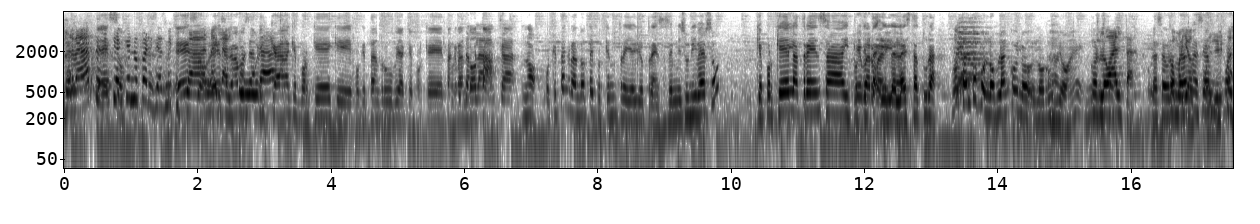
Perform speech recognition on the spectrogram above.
¿Verdad? Te decían Eso. que no parecías Eso, mexicana y eso, la que no parecía altura. mexicana, que por qué, que por qué tan rubia, que por qué tan ¿Por qué tan grandota. blanca? No, por qué tan grandota y por qué no traía yo trenzas. En mis universo, que por qué la trenza y por Qué qué la, estatura. No tanto por lo blanco y lo, lo rubio, ¿eh? Por Muchos lo alta, Las como yo. me Oye. igual.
